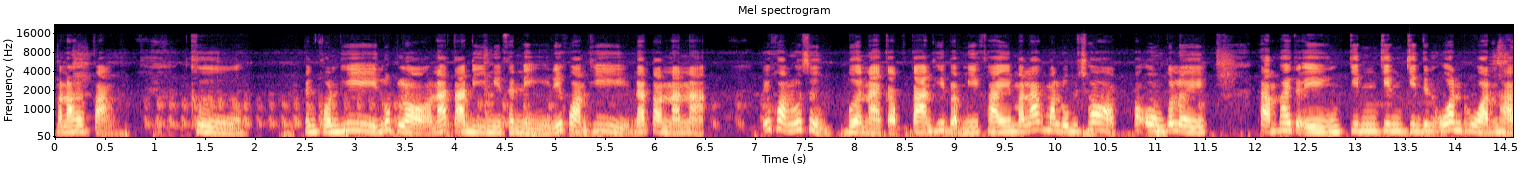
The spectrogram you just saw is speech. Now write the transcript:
มาเล่าให้ฟัง คือเป็นคนที่รูปหล่อหน้าตาดีมีเสน่ห์ด้วยความที่ณตอนนั้นน่ะด้วยความรู้สึกเบื่อหน่ายกับการที่แบบมีใครมาลากมาลุมชอบ พระองค์ก็เลยทำให้ตัวเองกินกินกินจนอ้วนทวนค่ะ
